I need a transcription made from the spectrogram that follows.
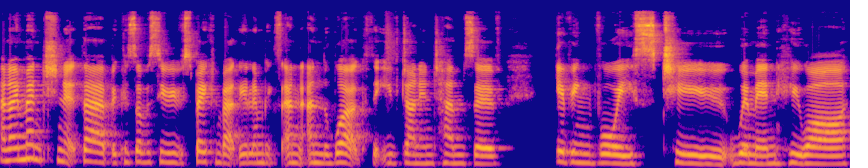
And I mention it there because obviously we've spoken about the Olympics and, and the work that you've done in terms of giving voice to women who are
